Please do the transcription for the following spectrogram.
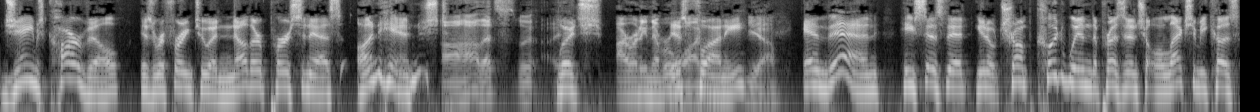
James Carville is referring to another person as unhinged. Uh huh. That's uh, which irony number is one. funny. Yeah. And then he says that you know Trump could win the presidential election because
